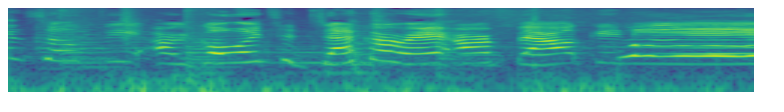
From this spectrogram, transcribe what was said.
and Sophie are going to decorate our balcony. Yo,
